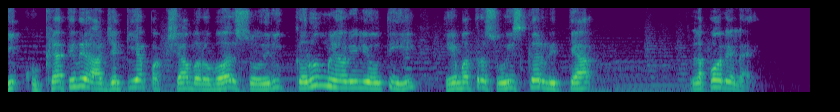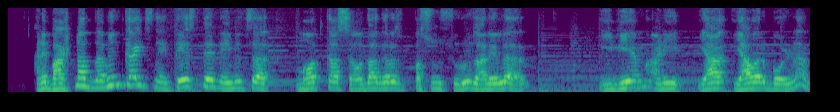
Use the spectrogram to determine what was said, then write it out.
ही कुठल्या तरी राजकीय पक्षाबरोबर सोयरी करून मिळवलेली होती हे मात्र सोयीस्कररित्या लपवलेलं आहे. आणि भाषणात नवीन काहीच नाही. तेच ते नेहमीच मौत का सौदागरजपासून सुरू झालेलं ईव्हीएम आणि या यावर बोलणं.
